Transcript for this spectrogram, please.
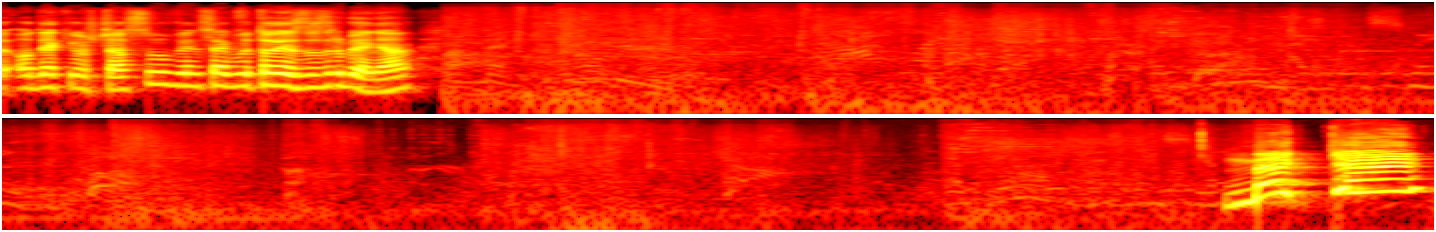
y, od jakiegoś czasu, więc jakby to jest do zrobienia. Mickey,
